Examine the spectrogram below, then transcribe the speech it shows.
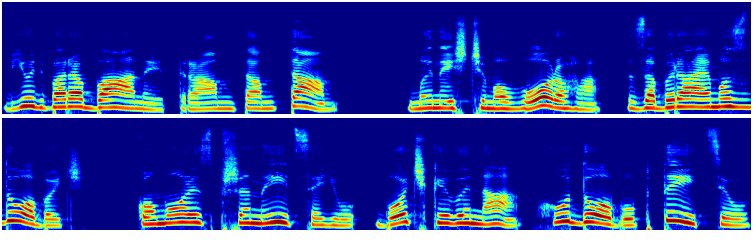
б'ють барабани, трам-там-там. Ми нищимо ворога, забираємо здобич, комори з пшеницею, бочки вина, худобу, птицю.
